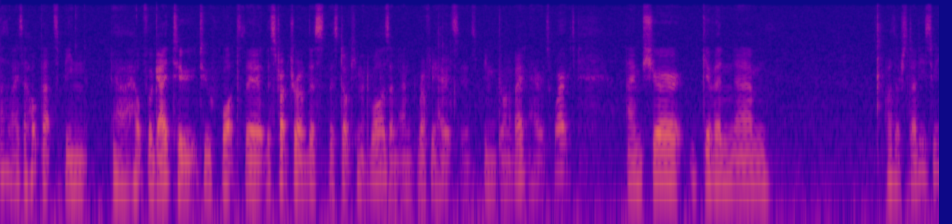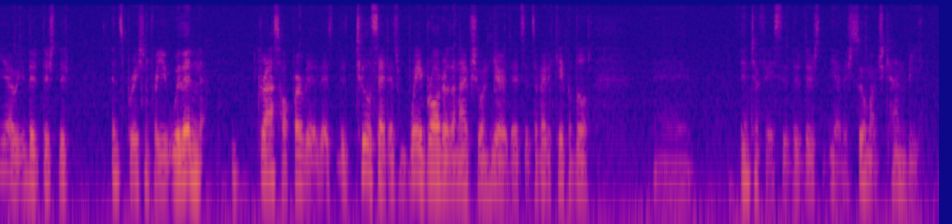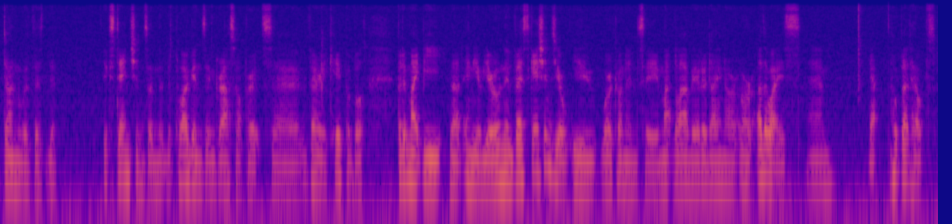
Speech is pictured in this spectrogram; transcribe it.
otherwise, I hope that's been uh, helpful guide to to what the the structure of this this document was and, and roughly how it's it's been gone about and how it's worked. I'm sure, given um, other studies, yeah, there, there's there's inspiration for you within Grasshopper. The, tool set is way broader than I've shown here. It's it's a very capable uh, interface. There, there's yeah, there's so much can be done with the the extensions and the, the plugins in Grasshopper, it's uh, very capable. But it might be that any of your own investigations you you work on in, say, MATLAB, Aerodyne, or, or otherwise. Um, yeah, hope that helps.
